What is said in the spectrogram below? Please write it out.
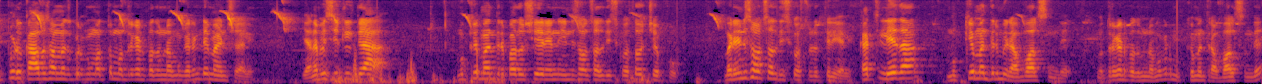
ఇప్పుడు కాపు సామాజిక వర్గం మొత్తం ముద్రగడ పద్మనాభం గారిని డిమాండ్ చేయాలి. ఎనభై సీట్లు దా ముఖ్యమంత్రి పదవి షేర్ ఎన్ని సంవత్సరాలు తీసుకొస్తావు చెప్పు. మరి ఎన్ని సంవత్సరాలు తీసుకొస్తాడో తెలియాలి. ఖచ్చి లేదా ముఖ్యమంత్రి మీరు అవ్వాల్సిందే. ముద్రగడ పద్మనాభం గారు ముఖ్యమంత్రి అవ్వాల్సిందే.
